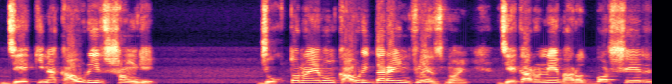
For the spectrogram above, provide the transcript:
যে কিনা কাউরির সঙ্গে যুক্ত নয় এবং কাউরির দ্বারা ইনফ্লুয়েন্স নয়। যে কারণে ভারতবর্ষের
